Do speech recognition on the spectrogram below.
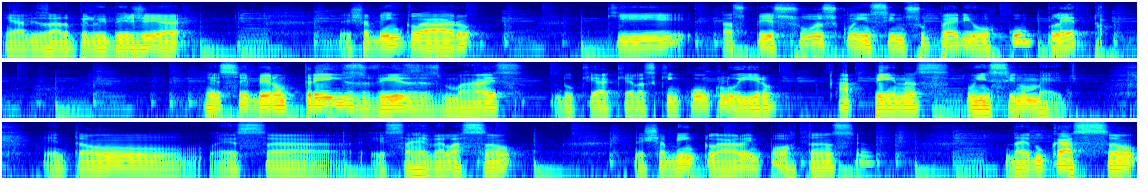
realizada pelo IBGE, deixa bem claro que as pessoas com ensino superior completo receberam três vezes mais do que aquelas que concluíram apenas o ensino médio. Então, essa, essa revelação deixa bem claro a importância da educação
